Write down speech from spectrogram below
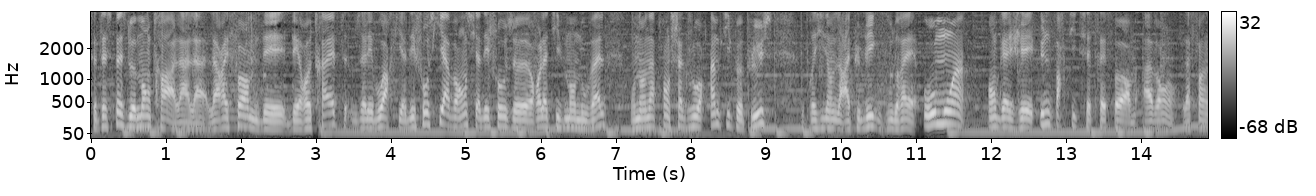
cette espèce de mantra, la, la réforme des, des, retraites. Vous allez voir qu'il y a des choses qui avancent, il y a des choses euh, relativement nouvelles. On en apprend chaque jour un petit peu plus. Le président de la République voudrait au moins engager une partie de cette réforme avant la fin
